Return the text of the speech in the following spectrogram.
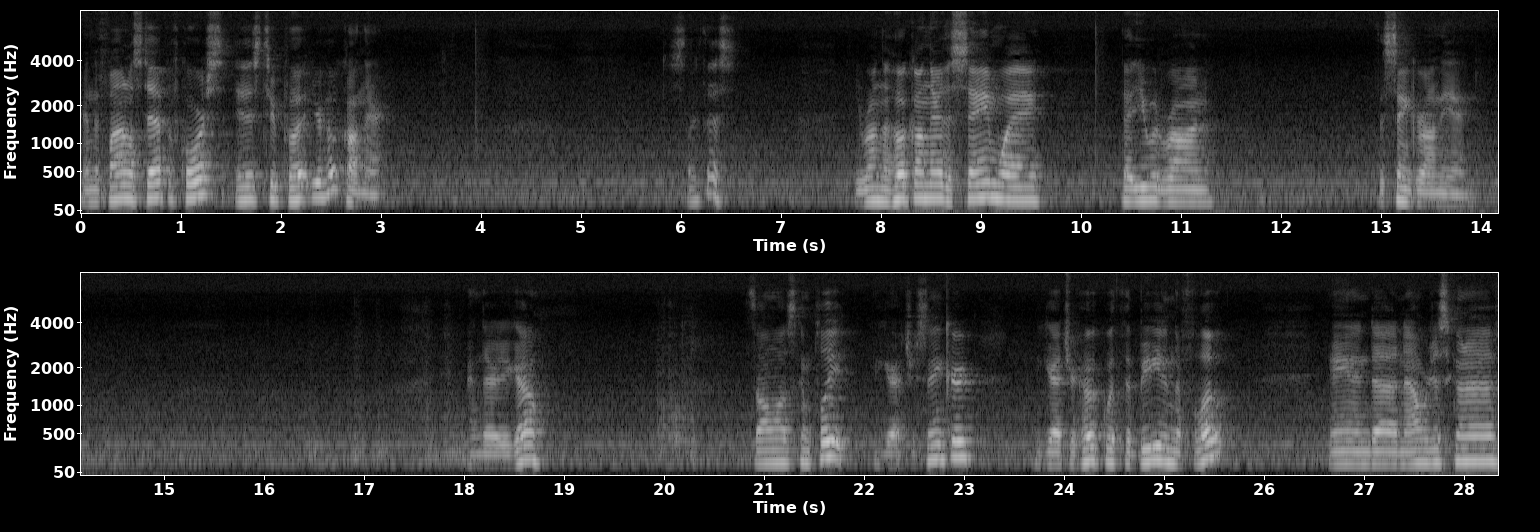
And the final step, of course, is to put your hook on there. Just like this. You run the hook on there the same way that you would run the sinker on the end. And there you go. It's almost complete. You got your sinker, you got your hook with the bead and the float, and uh, now we're just gonna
